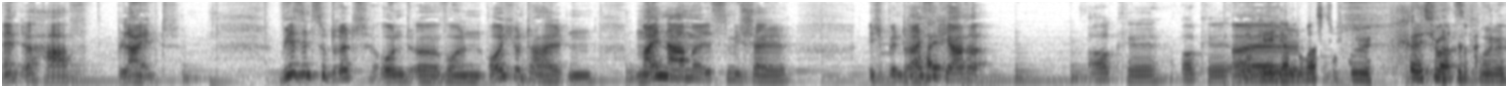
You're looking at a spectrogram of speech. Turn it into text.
and a Half Blind. Wir sind zu dritt und äh, wollen euch unterhalten. Mein Name ist Michelle. Ich bin 30 hi. Jahre. Okay, okay. Okay, Äh, Jan, du warst zu früh. Ich war zu früh,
